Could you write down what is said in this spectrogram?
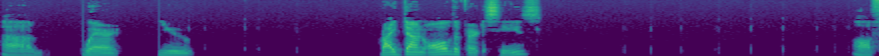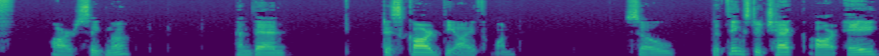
Um, where you write down all the vertices of our sigma and then discard the ith one. So the things to check are A,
